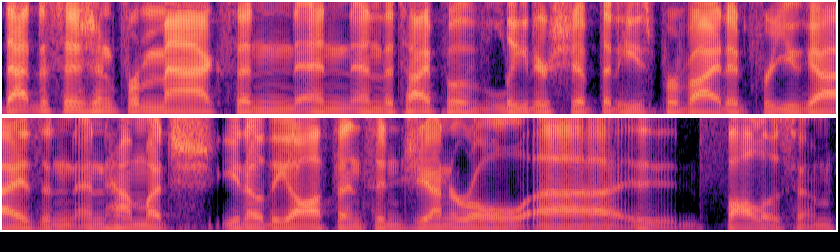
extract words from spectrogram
that decision from Max and and and the type of leadership that he's provided for you guys and and how much you know the offense in general follows him.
